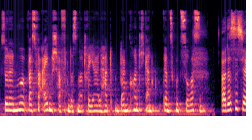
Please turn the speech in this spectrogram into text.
sondern nur, was für Eigenschaften das Material hat. Und dann konnte ich ganz, ganz gut sourcen. Aber das ist ja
